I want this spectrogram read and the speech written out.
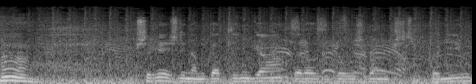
Go! Przywieźli nam Gatlinga, teraz go używamy przeciwko nim.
